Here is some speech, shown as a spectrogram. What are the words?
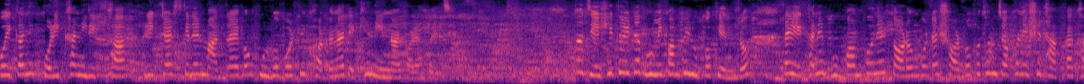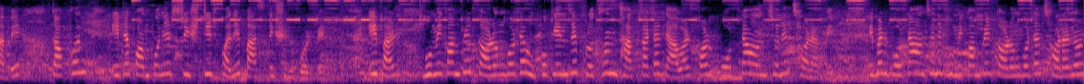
বৈজ্ঞানিক পরীক্ষা, নিরীক্ষা রিক্টার স্কেলের মাত্রা এবং পূর্ববর্তী ঘটনা দেখে নির্ণয় করা হয়েছে। যেহেতু এটা ভূমিকম্পের উপকেন্দ্র, তাই এখানে ভূকম্পনের তরঙ্গটা সর্বপ্রথম যখন এসে ধাক্কা খাবে, তখন এটা কম্পনের সৃষ্টির ফলে বাঁচতে শুরু করবে। এবার ভূমিকম্পের তরঙ্গটা উপকেন্দ্রে প্রথম ধাক্কাটা দেওয়ার পর গোটা অঞ্চলে ছড়াবে। এবার গোটা অঞ্চলে ভূমিকম্পের তরঙ্গটা ছড়ানোর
